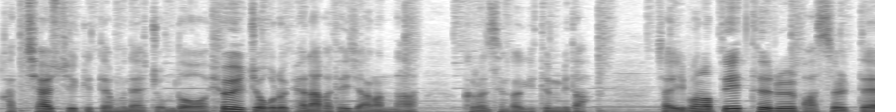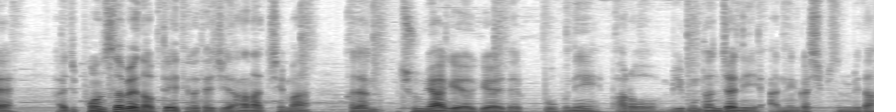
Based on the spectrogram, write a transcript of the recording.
같이 할 수 있기 때문에 좀 더 효율적으로 변화가 되지 않았나 그런 생각이 듭니다. 자 이번 업데이트를 봤을 때 아직 본섭에는 업데이트가 되지 않았지만 가장 중요하게 여겨야 될 부분이 바로 미궁 던전이 아닌가 싶습니다.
